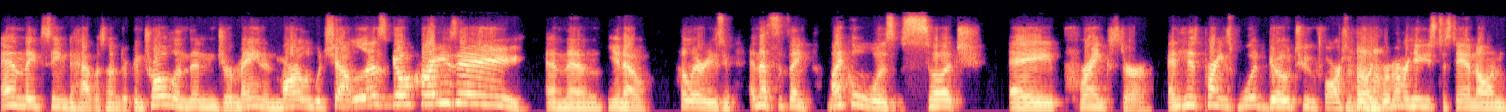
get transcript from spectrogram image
and they'd seem to have us under control. And then Jermaine and Marlon would shout, Let's go crazy. And then, you know, hilarious. And that's the thing. Michael was such a prankster, and his pranks would go too far. So, like, remember, he used to stand on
